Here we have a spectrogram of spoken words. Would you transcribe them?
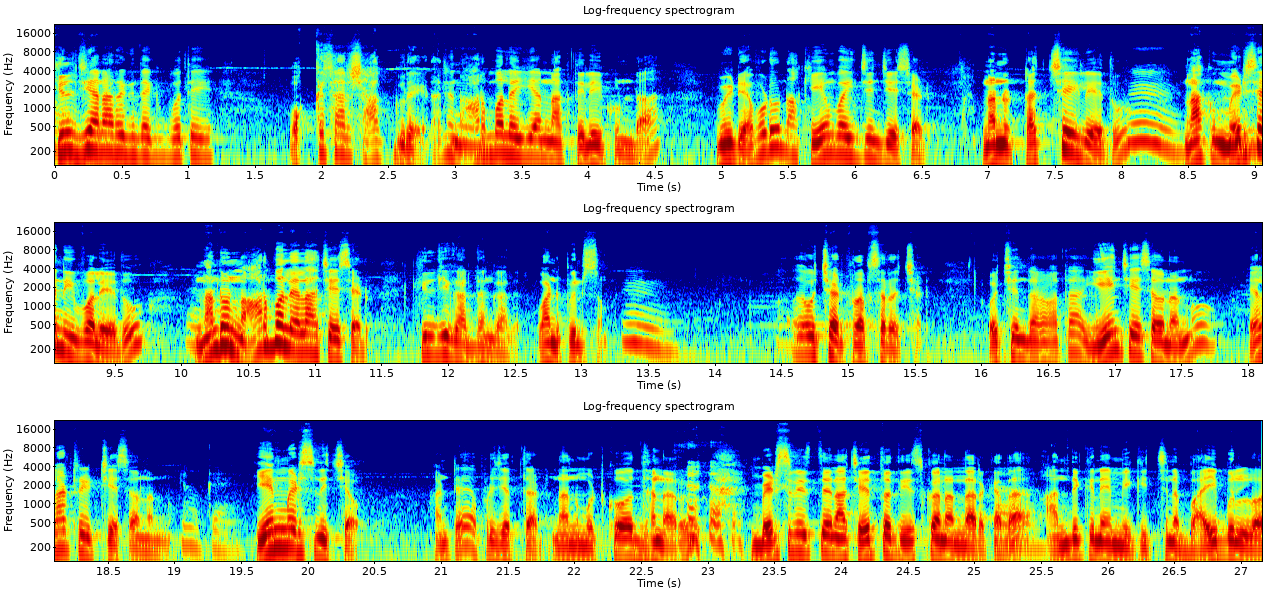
కిల్జీ అనారోగ్యం తగ్గిపోతే ఒక్కసారి షాక్ గురయ్యాడు. అరే నార్మల్ అయ్యాను నాకు తెలియకుండా వీడెవడు? నాకేం వైద్యం చేశాడు? నన్ను టచ్ చేయలేదు. నాకు మెడిసిన్ ఇవ్వలేదు. నన్ను నార్మల్ ఎలా చేశాడు? కిల్జీకి అర్థం కాలేదు. వాడిని పిలుస్తాం. వచ్చాడు ప్రొఫెసర్ వచ్చాడు. వచ్చిన తర్వాత ఏం చేసావు నన్ను? ఎలా ట్రీట్ చేసావు నన్ను? ఏం మెడిసిన్ ఇచ్చావు? అంటే అప్పుడు చెప్తాడు నన్ను ముట్టుకోవద్దన్నారు. మెడిసిన్ ఇస్తే నా చేతితో తీసుకొని అన్నారు కదా అందుకే నేను మీకు ఇచ్చిన బైబిల్లో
